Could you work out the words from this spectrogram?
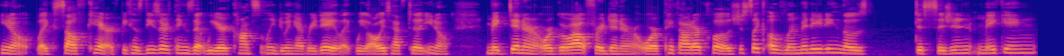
you know, like self care, because these are things that we are constantly doing every day. Like we always have to, you know, make dinner or go out for dinner or pick out our clothes. Just like eliminating those decision making,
